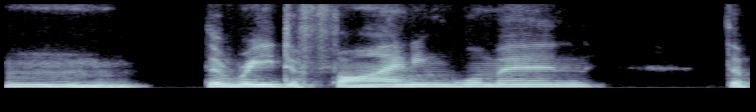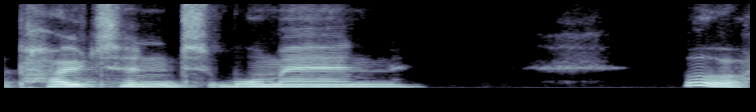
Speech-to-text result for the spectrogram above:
Mm, the redefining woman, the potent woman, ooh,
